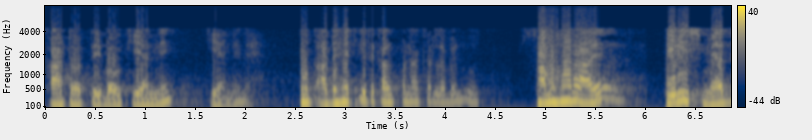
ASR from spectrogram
කාටවත් ඒ බව කියන්නේ කියන්නේ නැහැ. නමුත් අද හැටියට කල්පනා කරලා බැලුවොත් සමහර අය පිරිස් මැද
